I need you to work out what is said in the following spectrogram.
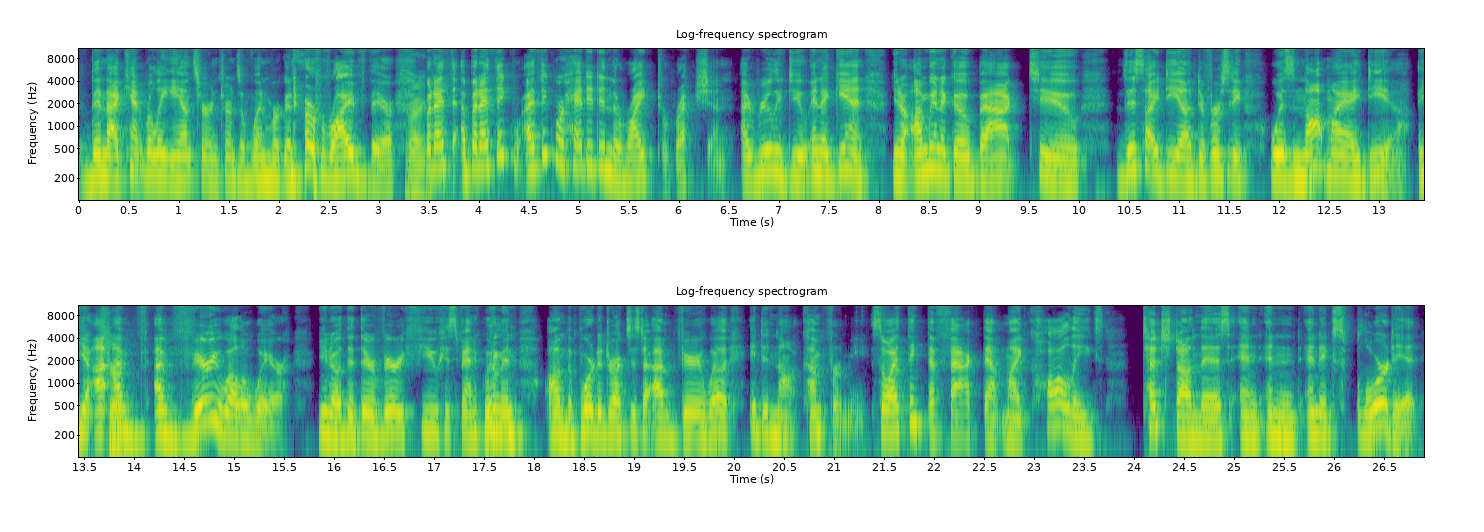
then I can't really answer in terms of when we're going to arrive there. Right. But I, th- but I think, I think we're headed in the right direction. I really do. And again, you know, I'm going to go back to this idea diversity was not my idea. Yeah, Sure. I, I'm, I'm very well aware. You know that there are very few Hispanic women on the board of directors. I'm very well. It did not come from me. So I think the fact that my colleagues touched on this and and and explored it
